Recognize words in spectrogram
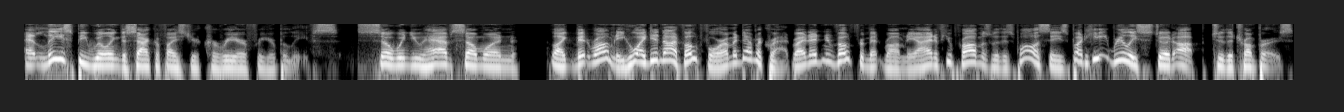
at least be willing to sacrifice your career for your beliefs. So when you have someone like Mitt Romney, who I did not vote for, I'm a Democrat, right? I didn't vote for Mitt Romney. I had a few problems with his policies, but he really stood up to the Trumpers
